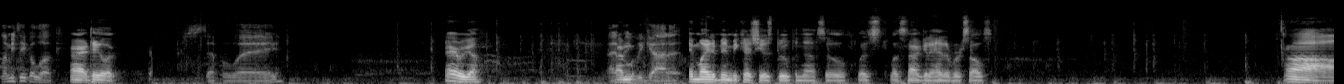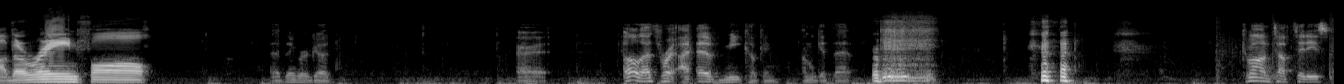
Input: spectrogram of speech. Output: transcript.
Let me take a look. Alright, take a look. Step away. There we go. I I'm- think we got it. It might have been because she was pooping though, so let's let's not get ahead of ourselves. Ah, the rainfall. I think we're good. Alright. Oh, that's right. I have meat cooking. I'm gonna get that. Come on, tough titties.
